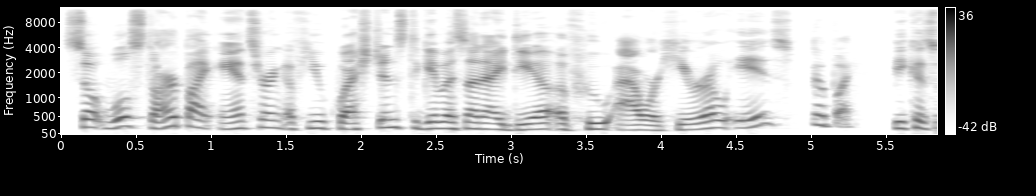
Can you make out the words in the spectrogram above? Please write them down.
so we'll start by answering a few questions to give us an idea of who our hero is oh boy. because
